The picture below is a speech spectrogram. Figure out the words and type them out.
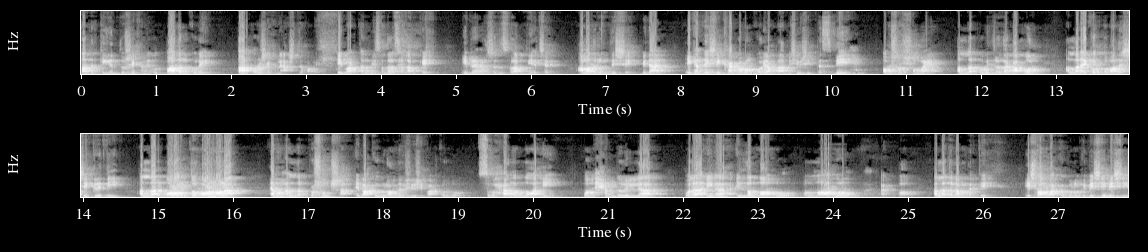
তাদেরকে কিন্তু সেখানে উৎপাদন করে তারপরে সেখানে আসতে হবে। এই বার্তা নবী সাল্লাহ সাল্লামকে ইব্রাহিম সাল্লাম দিয়েছেন। আমাদের উদ্দেশ্যে বিধায় এখান থেকে শিক্ষা গ্রহণ করে আমরা বেশি বেশি তসবিহ, অবসর সময়ে আল্লাহর পবিত্রতা জ্ঞাপন, আল্লাহর একত্ববাদের স্বীকৃতি, আল্লাহর বরত্ব বর্ণনা এবং আল্লাহর প্রশংসা এই বাক্যগুলো আমরা বেশি বেশি পাঠ করব। সুবহান আল্লাহি আলহামদুলিল্লাহ ওলা ইলাহা আল্লাহু আকবার। আল্লাহ তাআলা আমাদেরকে এই সব বাক্যগুলোকে বেশি বেশি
